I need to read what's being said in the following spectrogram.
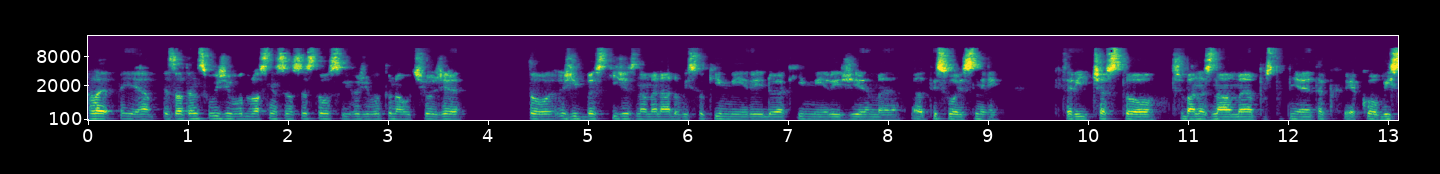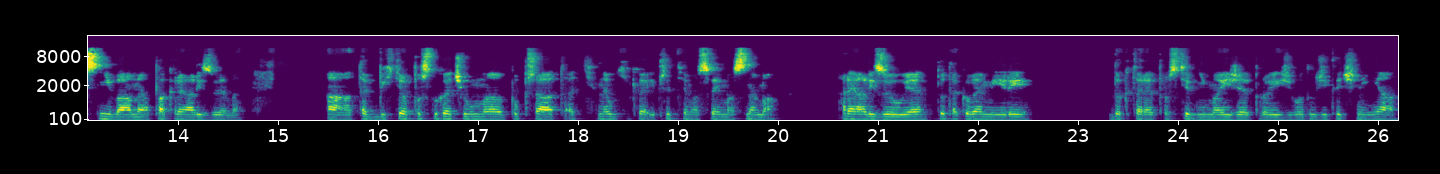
hele, já za ten svůj život vlastně jsem se z toho svého životu naučil, že to žít bez tíže znamená do vysoké míry, do jaké míry žijeme eh, ty svoje sny, který často třeba neznáme a postupně tak jako vysníváme a pak realizujeme. A tak bych chtěl posluchačům eh, popřát, ať neutíkají před těma svýma snama realizují je do takové míry, do které prostě vnímají, že je pro jejich život užitečný a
